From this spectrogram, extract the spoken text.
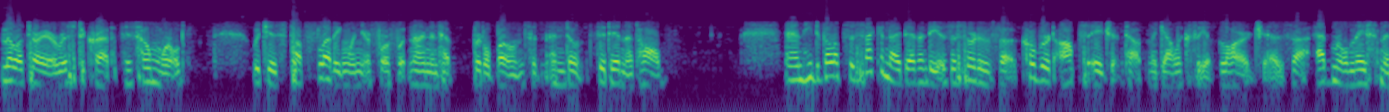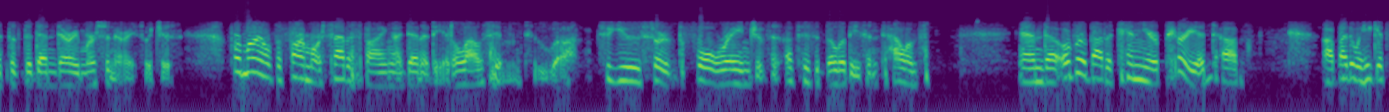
military aristocrat of his home world, which is tough sledding when you're four foot nine and have brittle bones and, and don't fit in at all. And he develops a second identity as a sort of uh, covert ops agent out in the galaxy at large as uh, Admiral Naismith of the Dendarii Mercenaries, which is for Miles a far more satisfying identity. It allows him to uh, to use sort of the full range of of his abilities and talents. And uh, over about a ten year period, uh, uh, by the way, he gets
